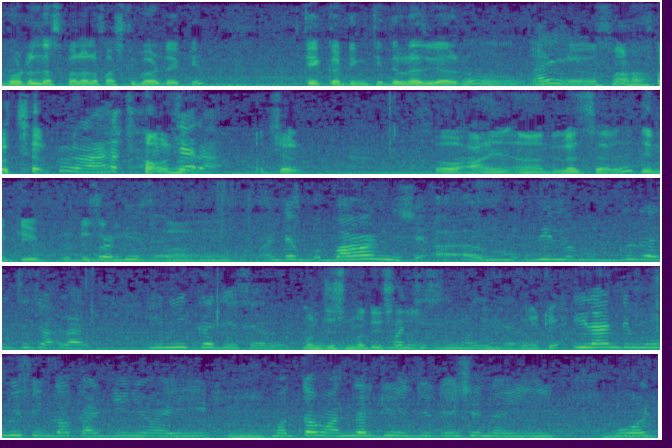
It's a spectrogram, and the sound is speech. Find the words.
హోటల్ దస్పాలలో ఫస్ట్ బర్త్డేకి కేక్ కటింగ్కి దిల్ రాజు గారు వచ్చారు. అవును. వచ్చారా. సో ఆయన ఆ, దిల్ రాజు సార్ దీనికి ప్రొడ్యూసర్. అంటే బాగుంది వీళ్ళు ముగ్గురు కలిసి చాలా యూనిక్గా చేశారు. మంచి సినిమా తీశారు. మంచి సినిమా తీశారు. ఓకే. ఇలాంటి మూవీస్ ఇంకా కంటిన్యూ అయ్యి. మొత్తం అందరికి ఎడ్యుకేషన్ అయ్యి ఓట్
